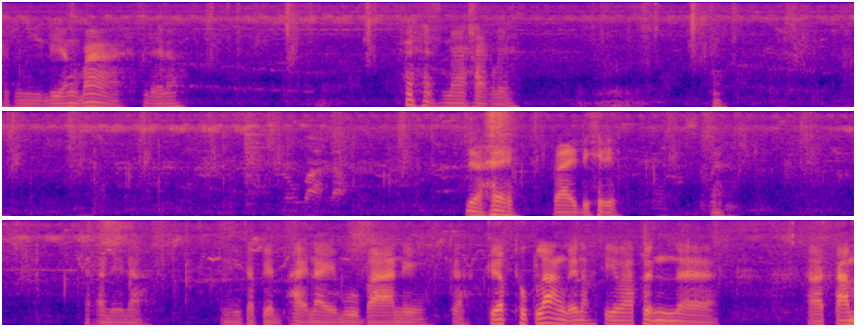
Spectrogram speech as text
ก็จะมีเลี้ยงม้า เลยนาะน่าหักเลยเดี๋ยวให้ไปดีอันนี้นะอันนี้ก็เป็นภายในหมู่บ้านนี่ก็เกือบทุกล่างเลยเนาะที่ว่าเพิ่นเอ่ออ่าตาม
